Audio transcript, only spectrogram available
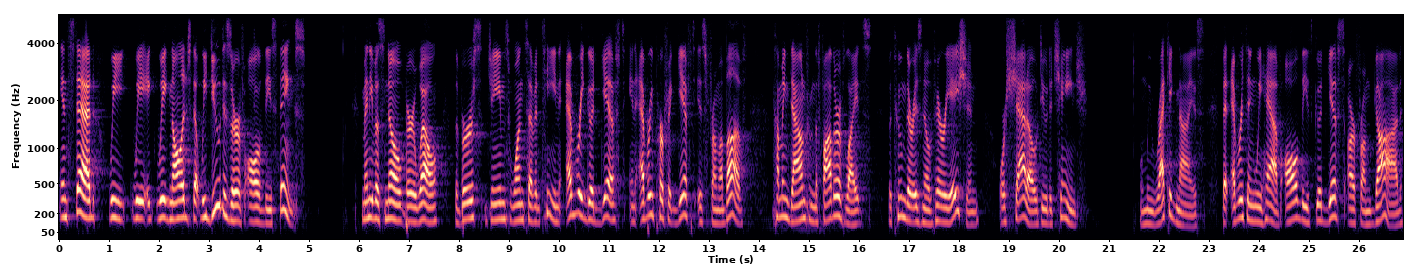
instead, we, we, we acknowledge that we do deserve all of these things. Many of us know very well the verse James 1:17, every good gift and every perfect gift is from above, coming down from the Father of lights, with whom there is no variation or shadow due to change. When we recognize that everything we have, all these good gifts are from God,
